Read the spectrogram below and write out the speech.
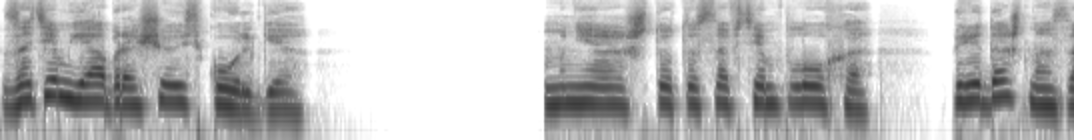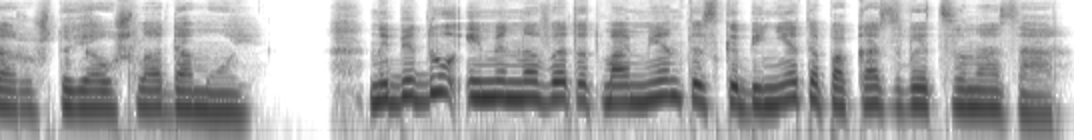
Затем я обращаюсь к Ольге. «Мне что-то совсем плохо. Передашь Назару, что я ушла домой?» На беду именно в этот момент из кабинета показывается Назар.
